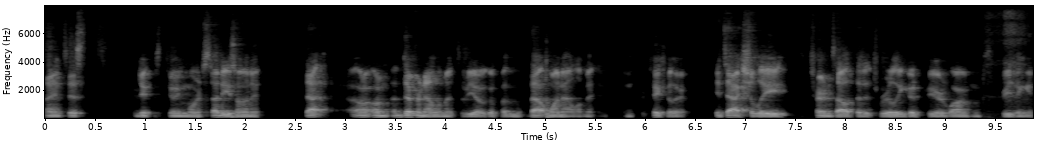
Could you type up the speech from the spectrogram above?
scientists doing more studies on it. That on different elements of yoga, but that one element in particular, it's actually turns out that it's really good for your lungs, breathing in,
